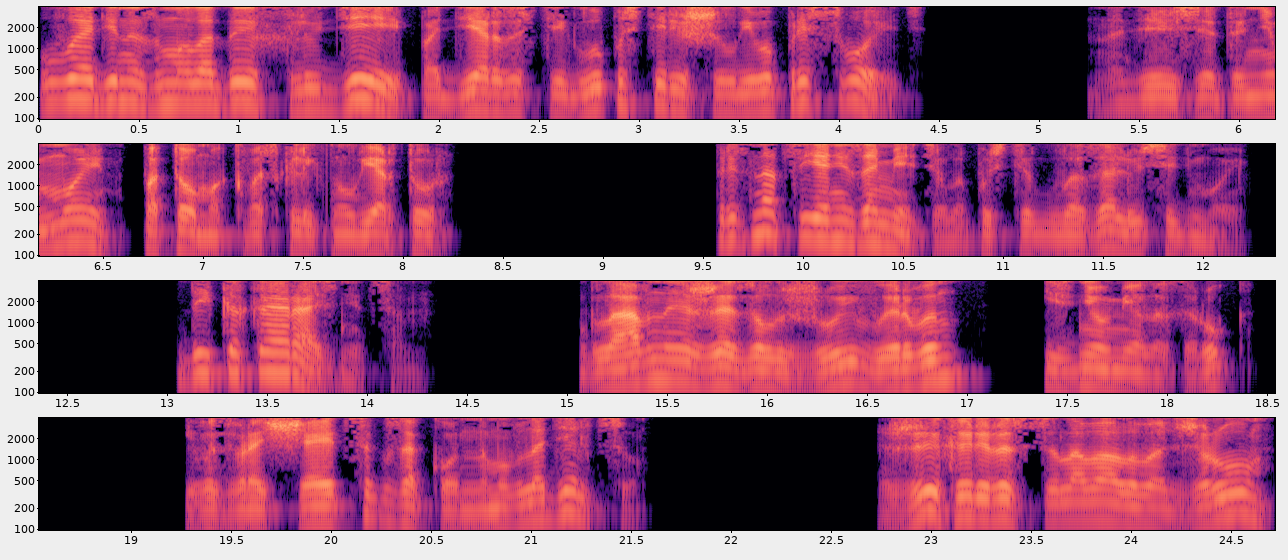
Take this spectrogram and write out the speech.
Увы, один из молодых людей по дерзости и глупости решил его присвоить. «Надеюсь, это не мой потомок?» — воскликнул Яртур. Признаться, я не заметил, опустил глаза Лю седьмой. Да и какая разница? Главное, жезл Жуй вырван из неумелых рук и возвращается к законному владельцу. Жихарь расцеловал его Джру,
